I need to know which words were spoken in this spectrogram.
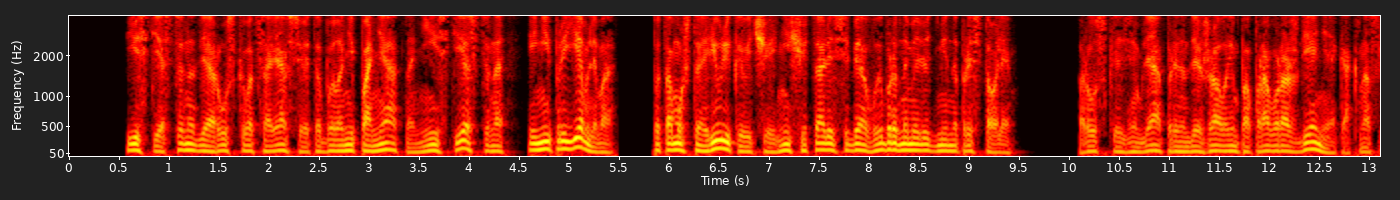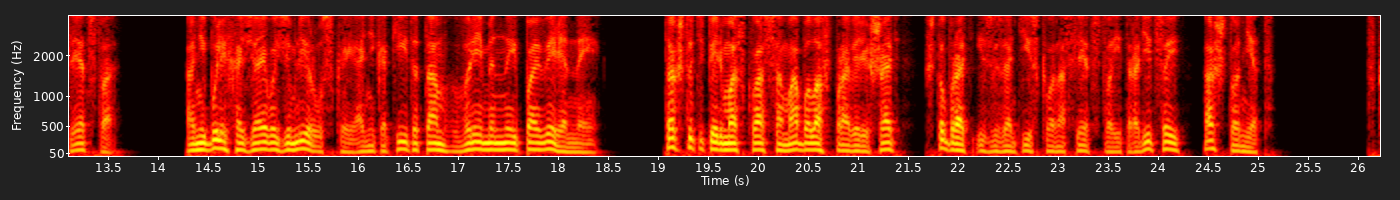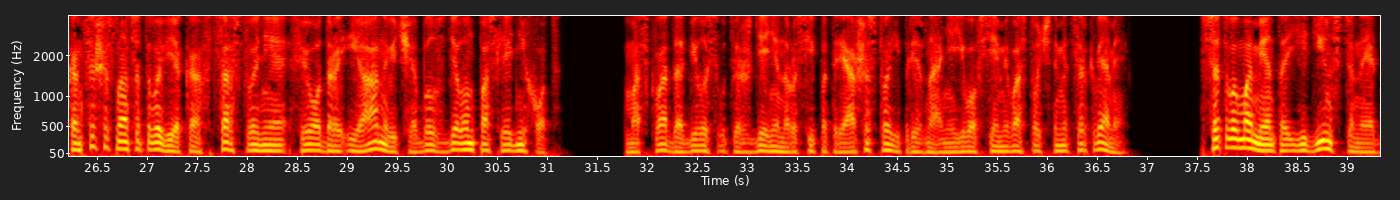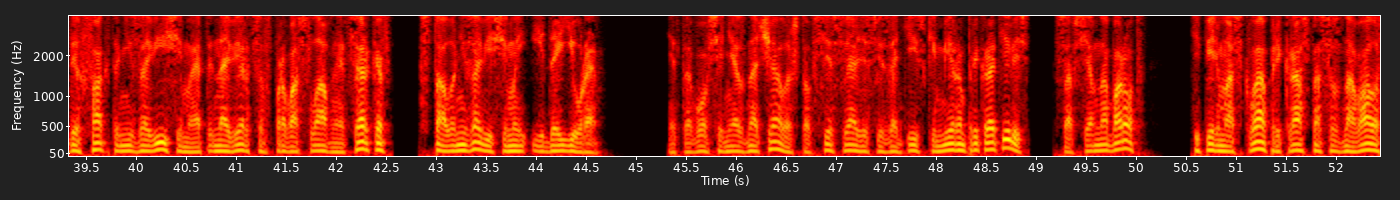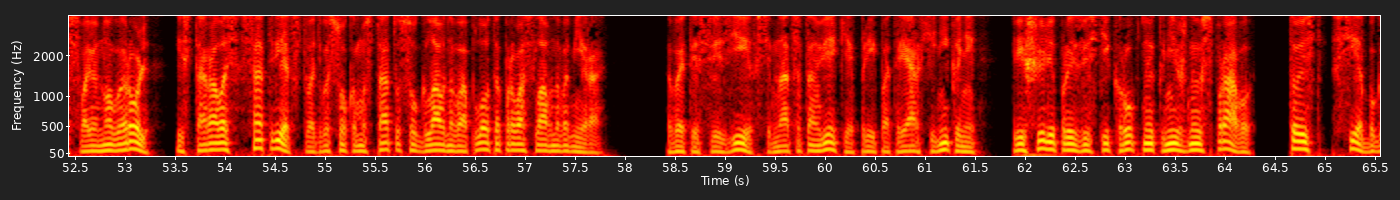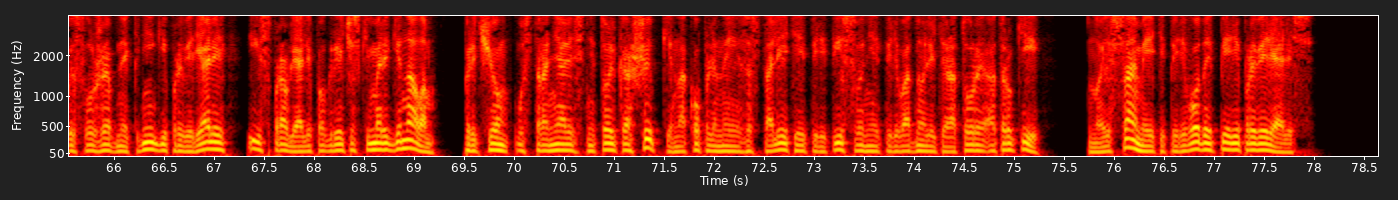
Естественно, для русского царя все это было непонятно, неестественно и неприемлемо, потому что Рюриковичи не считали себя выбранными людьми на престоле. Русская земля принадлежала им по праву рождения, как наследство. Они были хозяева земли русской, а не какие-то там временные поверенные. Так что теперь Москва сама была вправе решать, что брать из византийского наследства и традиций, а что нет. В конце XVI века в царствование Феодора Иоанновича был сделан последний ход. Москва добилась утверждения на Руси патриаршества и признания его всеми восточными церквями. С этого момента единственная де-факто независимая от иноверцев православная церковь стала независимой и де юре. Это вовсе не означало, что все связи с византийским миром прекратились, совсем наоборот. Теперь Москва прекрасно осознавала свою новую роль и старалась соответствовать высокому статусу главного оплота православного мира. В этой связи в XVII веке при патриархе Никоне решили произвести крупную книжную справу, то есть все богослужебные книги проверяли и исправляли по греческим оригиналам, причем устранялись не только ошибки, накопленные за столетия переписывания переводной литературы от руки, но и сами эти переводы перепроверялись.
